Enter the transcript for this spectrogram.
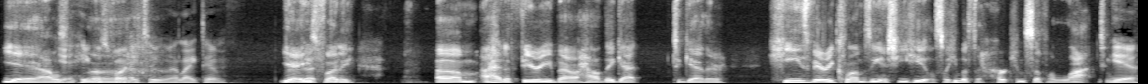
yeah, I was Yeah, he was uh, funny too. I liked him. Yeah, he's funny. Um, I had a theory about how they got together. He's very clumsy and she heals, so he must have hurt himself a lot. Yeah,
